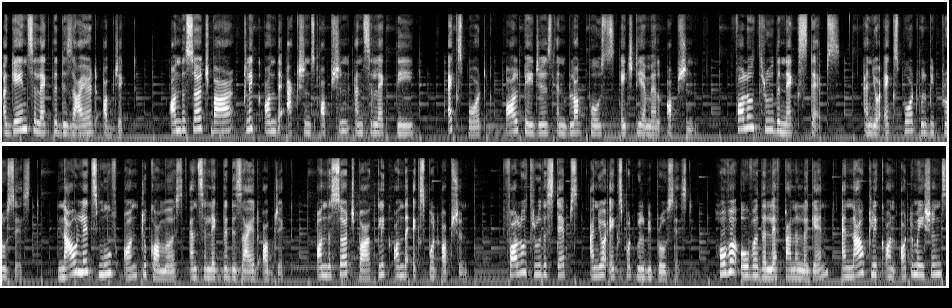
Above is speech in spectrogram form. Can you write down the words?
again select the desired object. On the search bar, click on the actions option and select the export all pages and blog posts HTML option. Follow through the next steps and your export will be processed. Now let's move on to commerce and select the desired object. On the search bar, click on the export option. Follow through the steps and your export will be processed. Hover over the left panel again and now click on automations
